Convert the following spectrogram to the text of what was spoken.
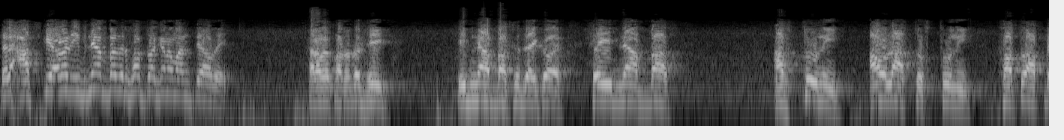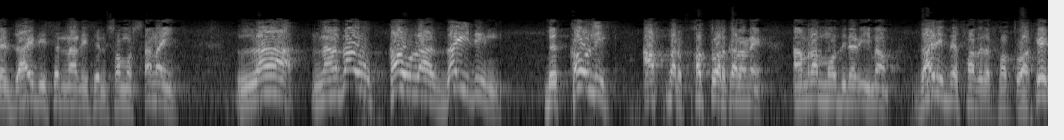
তাহলে আজকে আমার ইবনে আব্বাসের ফতোয়া কেন মানতে হবে? তাহলে কথা তো ঠিক। ইবনে আব্বাসে যাই কয় সেই ইবনে আব্বাস আস্তুনি আওলা তুস্তুনি ফতো আপনি যাই দিচ্ছেন না দিচ্ছেন সমস্যা নাই। লা নাদাও কাউলা জাইদিন বেকৌলিক আপনার ফতোয়ার কারণে আমরা মদিনার ইমাম জাহিদ ইবনে সাবেদের ফতোয়াকে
